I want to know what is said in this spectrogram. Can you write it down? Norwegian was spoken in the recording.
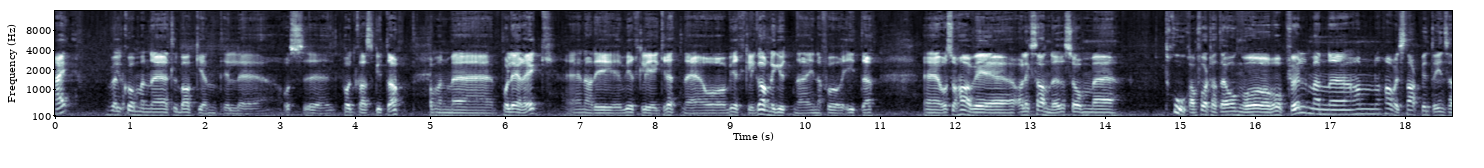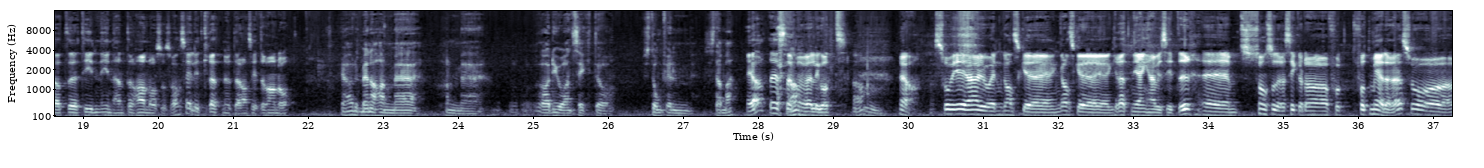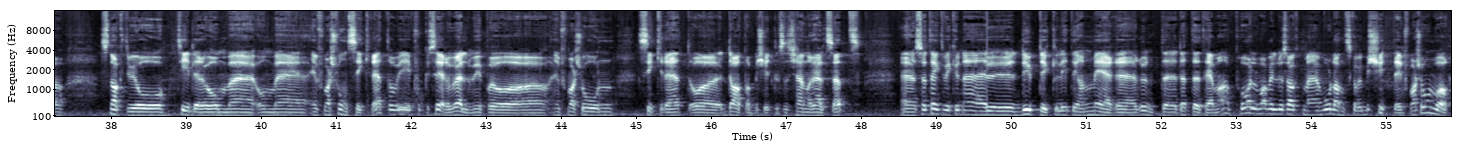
Hei. Velkommen eh, tilbake igjen til eh, oss eh, podkastgutter. Sammen med Pål Erik, en av de virkelig gretne og virkelig gamle guttene innenfor IT. Og så har vi Aleksander, som tror han fortsatt er ung og håpfull, men han har vel snart begynt å innse at tiden innhenter han også, så han ser litt gretten ut der han sitter, han òg. Ja, du mener han med, han med radioansikt og stumfilmstemme? Ja, det stemmer ja. veldig godt. Ja. ja. Så vi er jo en ganske, en ganske gretten gjeng her vi sitter. Eh, sånn som dere sikkert har fått, fått med dere, så snakket vi jo tidligere om, eh, om, eh, informasjonssikkerhet. Og vi fokuserer veldig mye på informasjon, sikkerhet og databeskyttelse generelt sett. Så jeg tenkte vi kunne dypdykke litt mer rundt dette temaet. Pål, hva ville du sagt med hvordan skal vi beskytte informasjonen vår?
